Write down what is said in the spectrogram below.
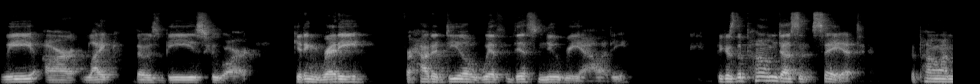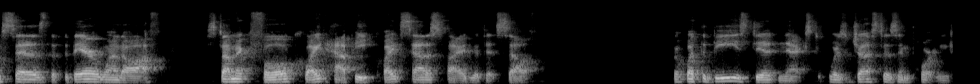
We are like those bees who are getting ready for how to deal with this new reality. Because the poem doesn't say it. The poem says that the bear went off, stomach full, quite happy, quite satisfied with itself. But what the bees did next was just as important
